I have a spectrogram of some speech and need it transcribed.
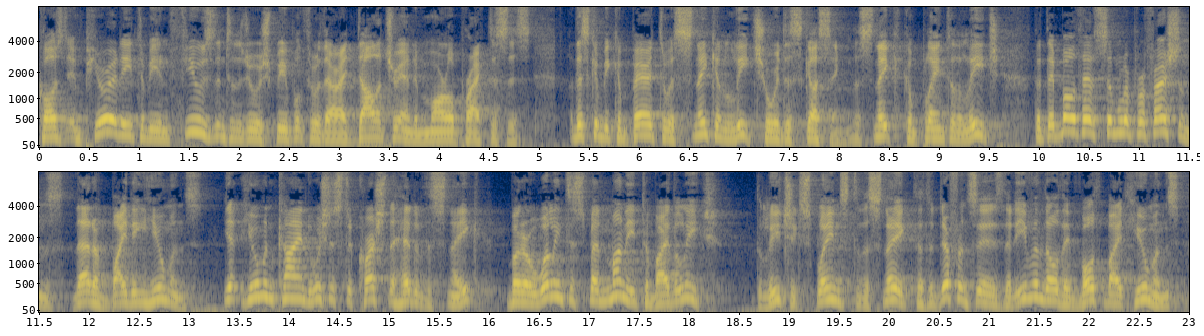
caused impurity to be infused into the Jewish people through their idolatry and immoral practices. This can be compared to a snake and leech who were discussing. The snake complained to the leech that they both have similar professions, that of biting humans. Yet humankind wishes to crush the head of the snake, but are willing to spend money to buy the leech. The leech explains to the snake that the difference is that even though they both bite humans,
